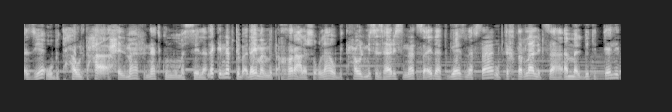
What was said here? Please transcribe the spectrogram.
أزياء وبتحاول تحقق حلمها في إنها تكون ممثلة لكنها بتبقى دايما متأخرة على شغلها وبتحاول ميسيس هاريس إنها تساعدها تجهز نفسها وبتختار لها لبسها. أما البيت الثالث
